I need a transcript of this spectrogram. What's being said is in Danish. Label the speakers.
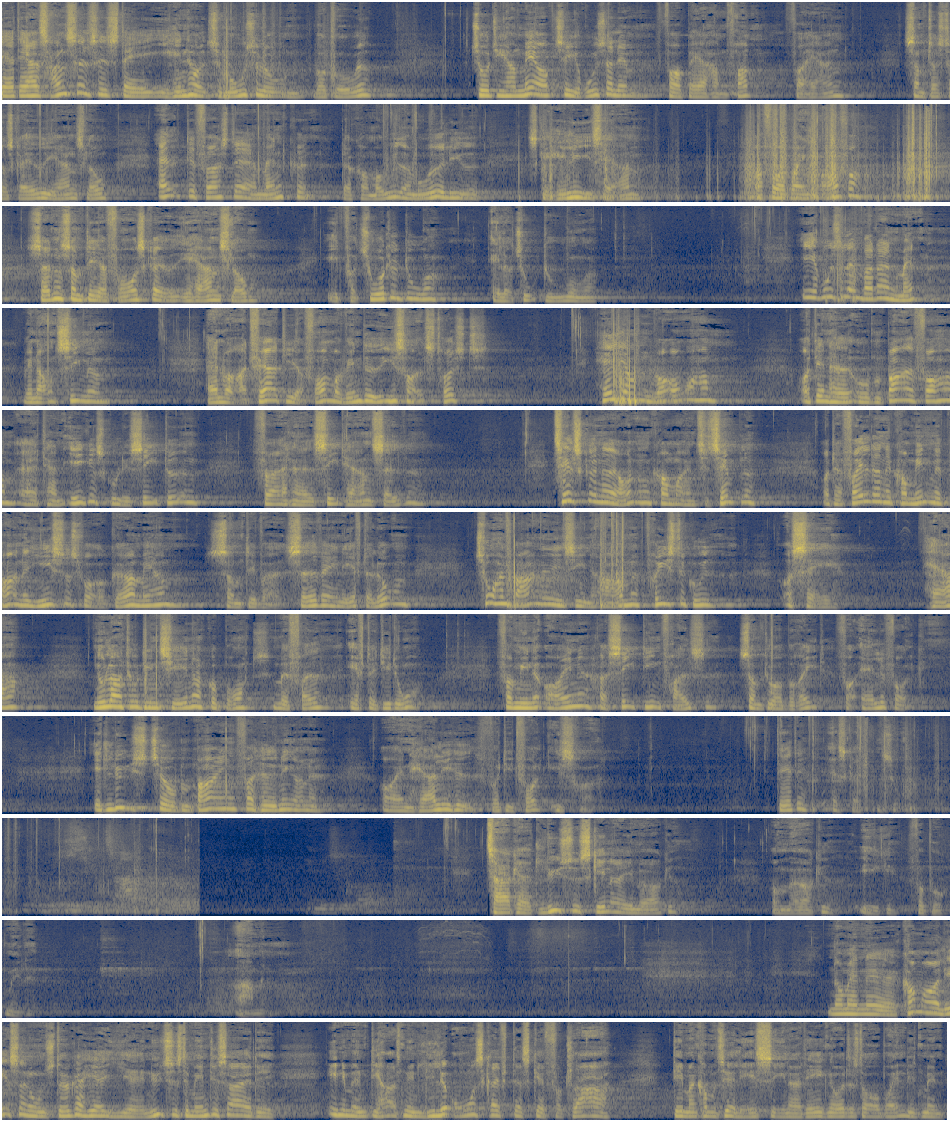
Speaker 1: Da deres renselsesdage i henhold til Moseloven var gået, tog de ham med op til Jerusalem for at bære ham frem for Herren, som der står skrevet i Herrens lov. Alt det første af mandkøn, der kommer ud af moderlivet, skal helliges Herren. Og for at bringe offer, sådan som det er foreskrevet i Herrens lov, et par turtelduer eller to dueunger. I Jerusalem var der en mand ved navn Simeon. Han var retfærdig og from og ventede Israels trøst. Helligånden var over ham, og den havde åbenbaret for ham, at han ikke skulle se døden, før han havde set Herren salve. Tilskyndet af ånden kommer han til templet, og da forældrene kom ind med barnet Jesus for at gøre med ham, som det var sædvane efter loven, tog han barnet i sine arme, priste Gud og sagde, Herre, nu lader du din tjener gå bort med fred efter dit ord, for mine øjne har set din frelse, som du har beredt for alle folk. Et lys til åbenbaring for hedningerne og en herlighed for dit folk Israel. Dette er skriftens ord. Tak, at lyset skinner i mørket, og mørket ikke får bugt med det. Amen. Når man øh, kommer og læser nogle stykker her i øh, Nyt Testamente, så er det indimellem, de har sådan en lille overskrift, der skal forklare det, man kommer til at læse senere. Det er ikke noget, der står oprindeligt, men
